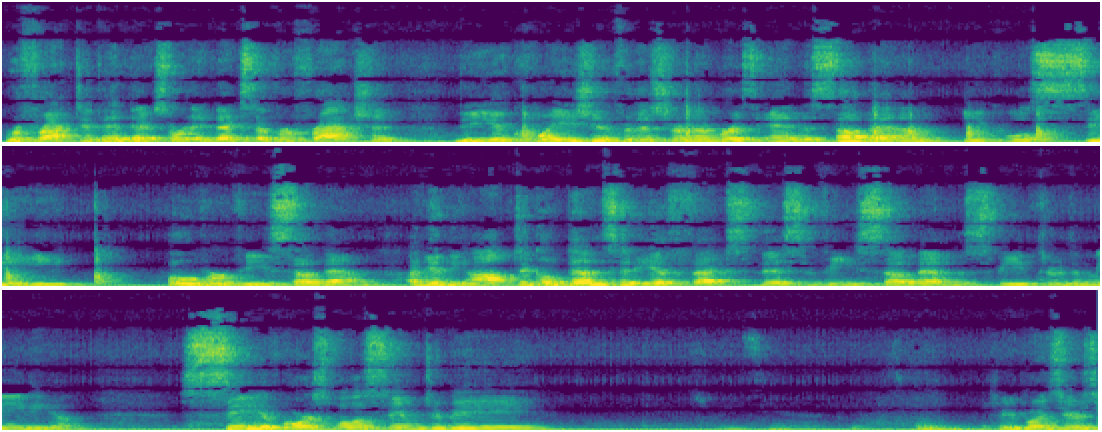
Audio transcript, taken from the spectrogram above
refractive index or index of refraction. The equation for this remember is n sub m equals c over v sub m. Again, the optical density affects this v sub m, the speed through the medium. c, of course, we'll assume to be 3.00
